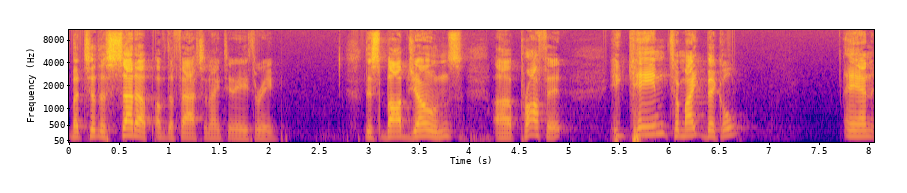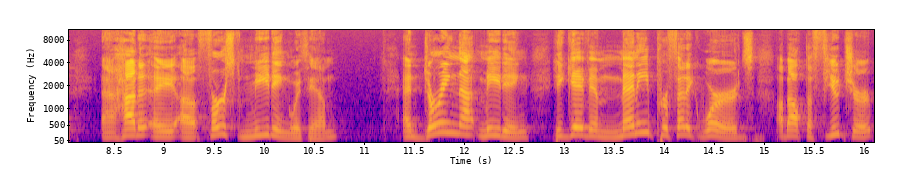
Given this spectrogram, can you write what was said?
but to the setup of the fast in 1983. This Bob Jones uh, prophet, he came to Mike Bickle and uh, had a, first meeting with him. And during that meeting, he gave him many prophetic words about the future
